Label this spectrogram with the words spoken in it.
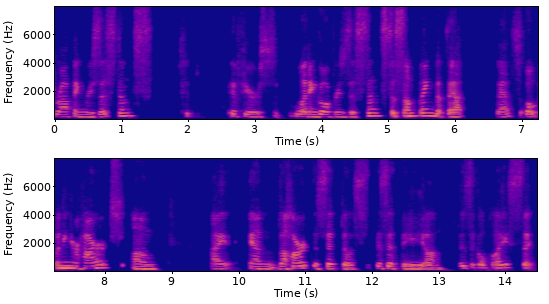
dropping resistance. To, if you're letting go of resistance to something, that that that's opening your heart. Um, I and the heart is it the is it the um, physical place that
